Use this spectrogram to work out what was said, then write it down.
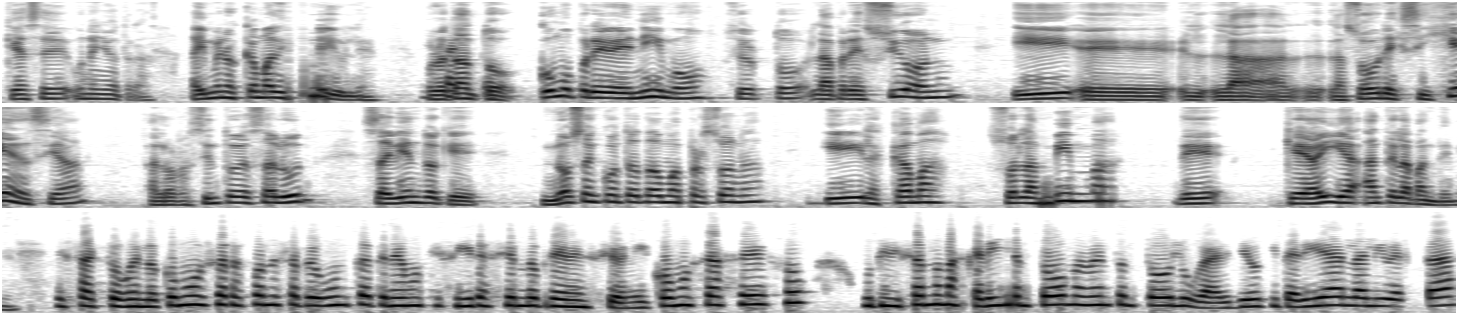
que hace un año atrás. Hay menos camas disponibles. Por lo tanto, ¿cómo prevenimos cierto la presión y eh, la, la sobreexigencia a los recintos de salud sabiendo que no se han contratado más personas y las camas son las mismas de que había antes de la pandemia? Exacto, bueno, ¿cómo se responde esa pregunta? Tenemos que seguir haciendo prevención. ¿Y cómo se hace eso? Utilizando mascarilla en todo momento, en todo lugar. Yo quitaría la libertad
